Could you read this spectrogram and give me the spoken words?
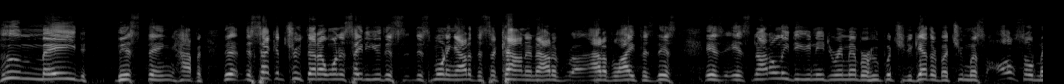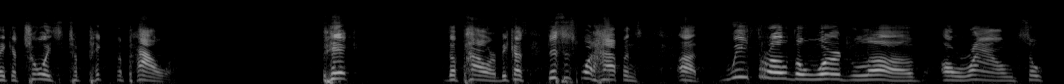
Who made this thing happen? The, the second truth that I want to say to you this, this morning out of this account and out of, uh, out of life is this, is, is not only do you need to remember who put you together, but you must also make a choice to pick the power. Pick the power because this is what happens. Uh, we throw the word love around so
